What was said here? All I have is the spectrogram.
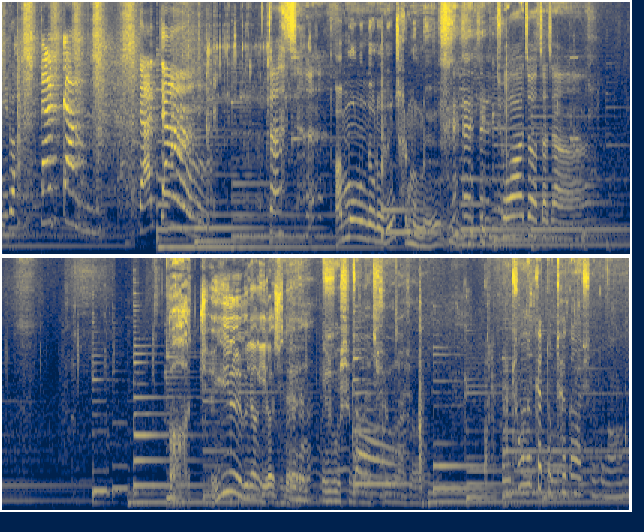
이리 와. 짜장. 짜잔. 안 먹는다 그러더니 잘 먹네. 좋아하죠, 짜잔. 와 제일 그냥 일하시네. 일곱 시 반에 출근하셔. 늦게 또 퇴근하시는구나.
